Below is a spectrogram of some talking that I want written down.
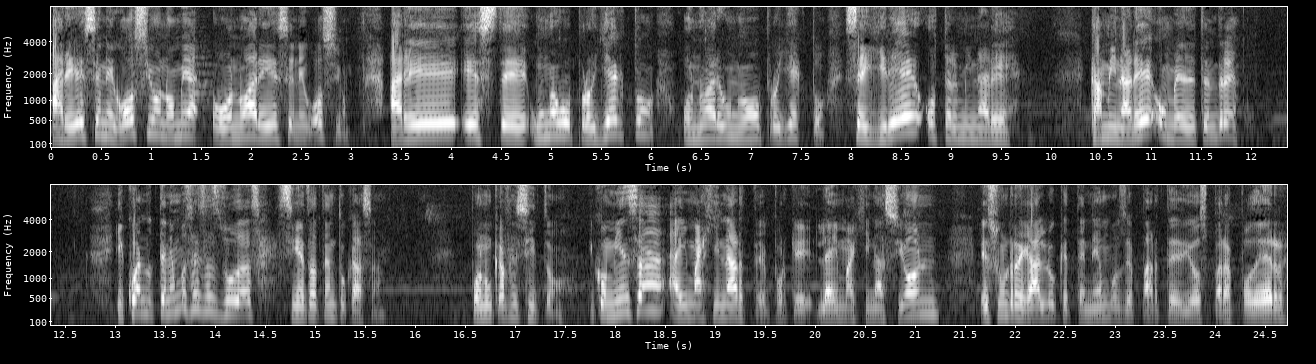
¿Haré ese negocio o no, haré ese negocio? ¿Haré este, un nuevo proyecto o no haré un nuevo proyecto? ¿Seguiré o terminaré? ¿Caminaré o me detendré? Y cuando tenemos esas dudas, siéntate en tu casa, pon un cafecito y comienza a imaginarte, porque la imaginación es un regalo que tenemos de parte de Dios para poder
